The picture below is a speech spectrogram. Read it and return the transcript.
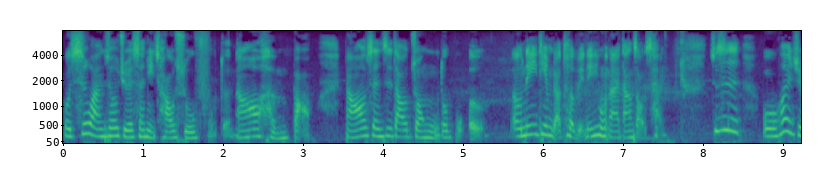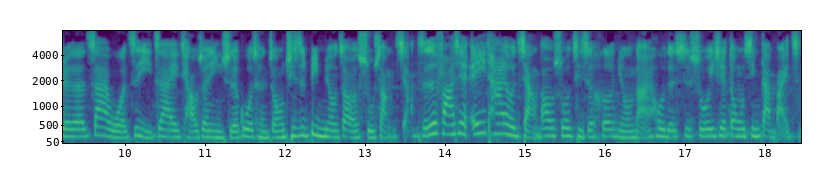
我吃完之后觉得身体超舒服的，然后很饱，然后甚至到中午都不饿。哦，那一天比较特别，那天我拿来当早餐，就是我会觉得在我自己在调整饮食的过程中，其实并没有照着书上讲，只是发现诶，他有讲到说，其实喝牛奶或者是说一些动物性蛋白质，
